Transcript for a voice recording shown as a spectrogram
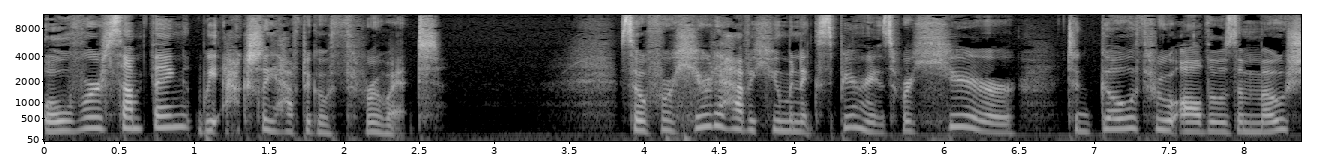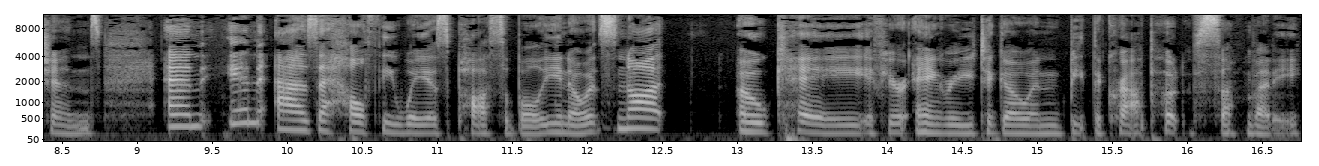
over something, we actually have to go through it. So, if we're here to have a human experience, we're here to go through all those emotions and in as a healthy way as possible. You know, it's not okay if you're angry to go and beat the crap out of somebody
